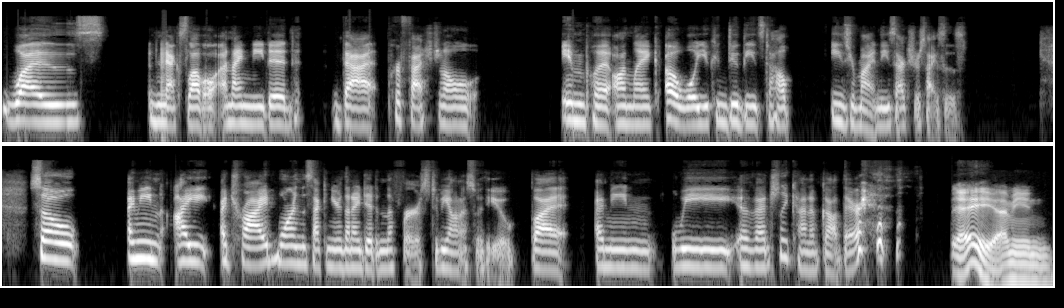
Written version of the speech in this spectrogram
was next level and I needed that professional input on like, oh, well, you can do these to help ease your mind, these exercises. So, I mean, I I tried more in the second year than I did in the first, to be honest with you. But I mean, we eventually kind of got there. hey, I mean,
